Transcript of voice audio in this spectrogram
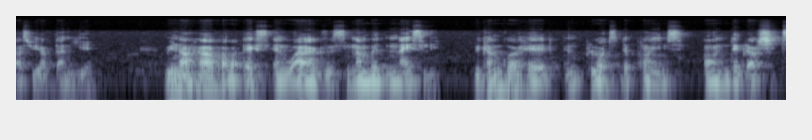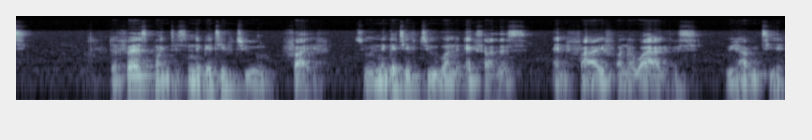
as we have done here. We now have our x and y axis numbered nicely we can go ahead and plot the points on the graph sheet. The first point is negative 2, 5. So negative 2 on the x-axis and 5 on the y-axis. We have it here.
